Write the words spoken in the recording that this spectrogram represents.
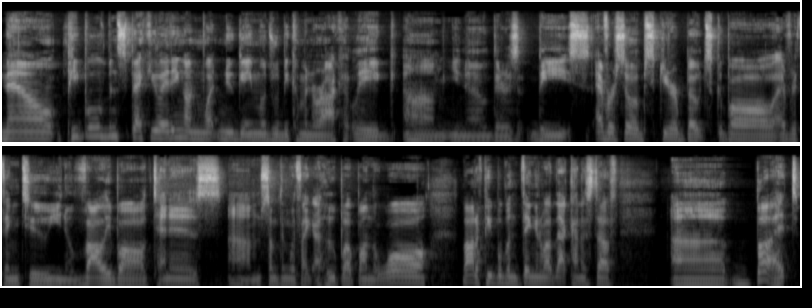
Now, people have been speculating on what new game modes would be coming to Rocket League. Um, you know, there's the ever so obscure basketball, everything to you know volleyball, tennis, um, something with like a hoop up on the wall. A lot of people have been thinking about that kind of stuff. Uh, but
